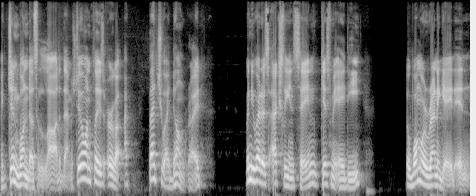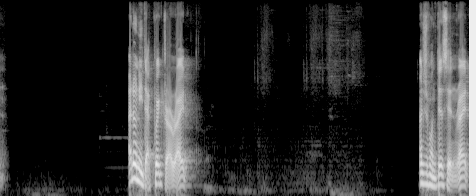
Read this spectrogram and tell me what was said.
Like Gen 1 does a lot of damage. Do I want to play as Urgot? I bet you I don't, right? Windy Weather is actually insane. Gives me AD. So one more Renegade in. I don't need that quick draw, right? I just want this in, right?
